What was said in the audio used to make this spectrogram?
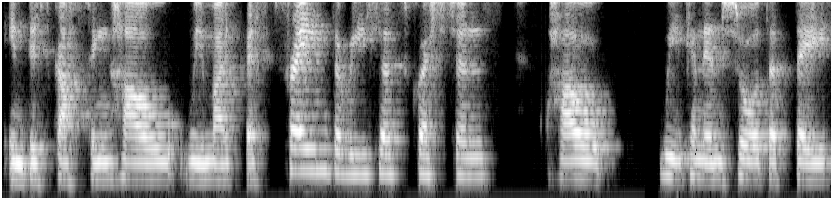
in discussing how we might best frame the research questions, how we can ensure that they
